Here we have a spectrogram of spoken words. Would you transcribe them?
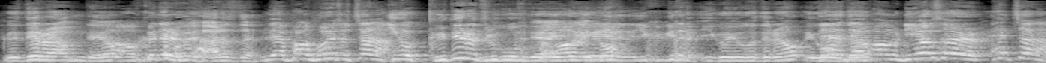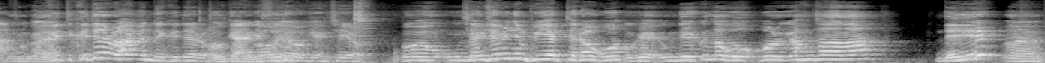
그대로 하면 돼요. 어, 그대로. 오케이, 알았어요. 내가 방금 보여줬잖아. 이거 그대로 들고 오면 돼요. 이거 어, 이거 예, 이거 그대로. 이거 이거 그대로 이거 내가, 내가. 방금 리허설 했잖아. 오케이. 그, 그대로 하면 돼, 그대로. 오케이, 알겠어요. 오케이, 오케이, 제요. 어, 형, 어, 재밌, 재밌는 V앱 되라고. 오케이 그럼 내일 끝나고 뭐 이렇게 한잔 하나? 내일? 네.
